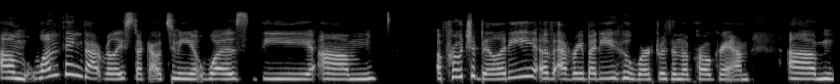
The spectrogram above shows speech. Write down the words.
Um, one thing that really stuck out to me was the um, approachability of everybody who worked within the program. Um,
